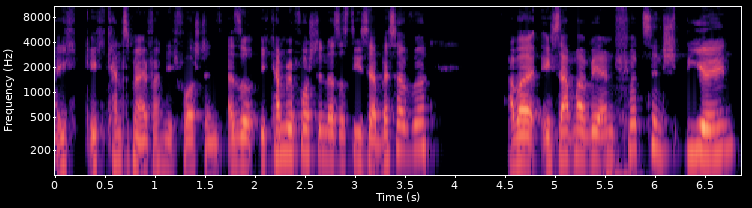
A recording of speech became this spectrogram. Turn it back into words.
Ich, ich kann es mir einfach nicht vorstellen. Also ich kann mir vorstellen, dass es dieses Jahr besser wird. Aber ich sag mal, wer in 14 Spielen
